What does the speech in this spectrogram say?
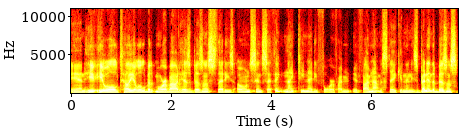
And he, he will tell you a little bit more about his business that he's owned since i think 1994 if i'm if i'm not mistaken. And he's been in the business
